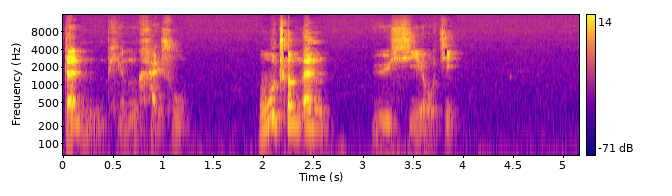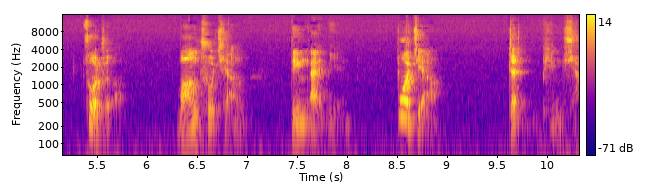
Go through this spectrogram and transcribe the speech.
镇平害书，吴承恩与《西游记》。作者：王树强、丁爱民。播讲：镇平侠。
